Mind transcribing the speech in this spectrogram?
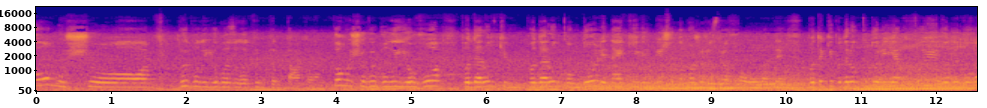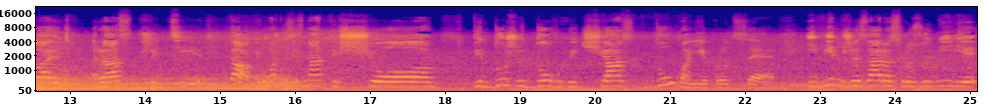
тому, що ви були його золотим пентаклем, тому, що ви були його подарунком, подарунком долі, на який він більше не може розраховувати. Бо такі подарунки долі, як ви, вони бувають раз в житті. Так, йому можна зізнати, що він дуже довгий час думає про це. І він вже зараз розуміє,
